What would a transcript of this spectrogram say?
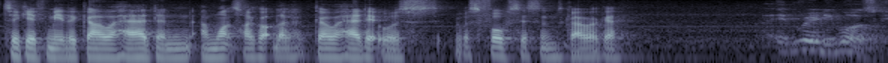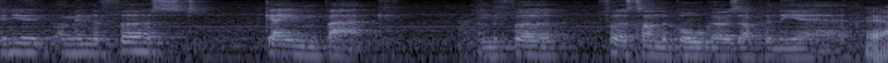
to give me the go ahead. And, and once I got the go ahead, it was it was full systems go again. It really was. Can you? I mean, the first game back, and the first first time the ball goes up in the air. Yeah.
